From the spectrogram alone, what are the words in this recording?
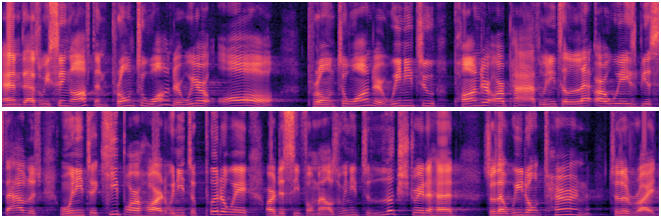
And as we sing often, prone to wander, we are all prone to wander. We need to ponder our path. We need to let our ways be established. We need to keep our heart. We need to put away our deceitful mouths. We need to look straight ahead so that we don't turn to the right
